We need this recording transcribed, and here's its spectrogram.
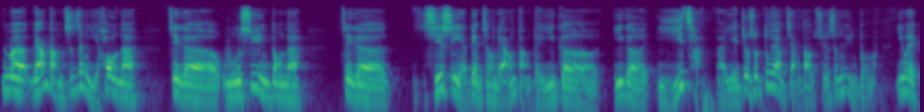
那么两党执政以后呢，这个五四运动呢，这个其实也变成两党的一个一个遗产啊，也就是说都要讲到学生运动嘛，因为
